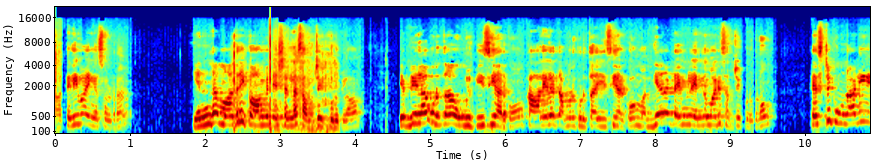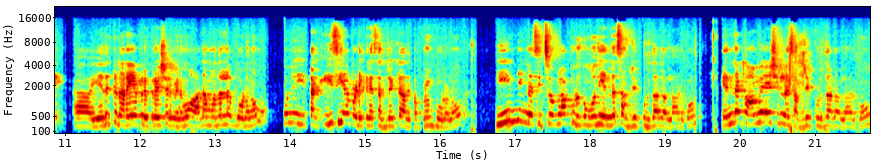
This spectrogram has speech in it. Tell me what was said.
நான் தெளிவாக இங்கே சொல்கிறேன் எந்த மாதிரி காம்பினேஷனில் சப்ஜெக்ட் கொடுக்கலாம்? எப்படிலாம் கொடுத்தா உங்களுக்கு ஈஸியாக இருக்கும்? காலையில் தமிழ் கொடுத்தா ஈஸியாக இருக்கும்? மத்தியான டைமில் எந்த மாதிரி சப்ஜெக்ட் கொடுக்கணும்? டெஸ்ட்டுக்கு முன்னாடி எதுக்கு நிறைய ப்ரிப்பரேஷன் வேணுமோ அதை முதல்ல போடணும். கொஞ்சம் ஈஸியாக படிக்கிற சப்ஜெக்ட் அதுக்கப்புறம் போடணும். ஈவினிங்ல சிக்ஸ் ஓ கிளாக் கொடுக்கும்போது எந்த சப்ஜெக்ட் கொடுத்தா நல்லா இருக்கும் எந்த காம்பினேஷன்ல சப்ஜெக்ட் கொடுத்தா நல்லா இருக்கும்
